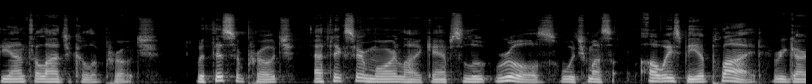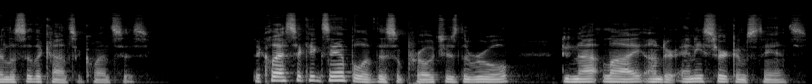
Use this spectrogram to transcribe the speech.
deontological approach. With this approach, ethics are more like absolute rules which must always be applied, regardless of the consequences. The classic example of this approach is the rule do not lie under any circumstance.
